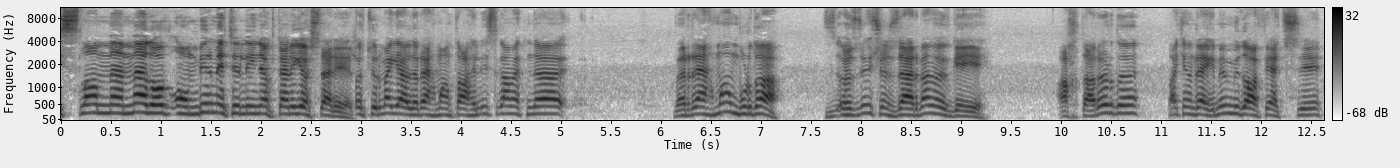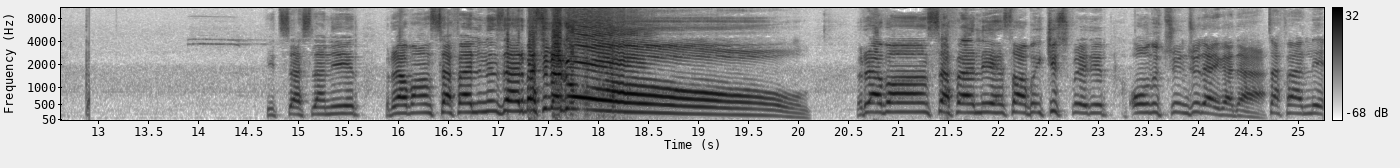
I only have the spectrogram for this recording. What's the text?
İslam Məmmədov 11 metrlik nöqtəni göstərir. Ötürmə gəldi Rəhman Tahirli istiqamətində və Rəhman burada özü üçün zərbə mövqeyi axtarırdı. Lakin rəqibin müdafiəçisi Hit səslənir. Rəvan Səfərlinin zərbəsi və gol! Rəvan Səfərli hesabı 2-0 edir 13-cü dəqiqədə. Səfərli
